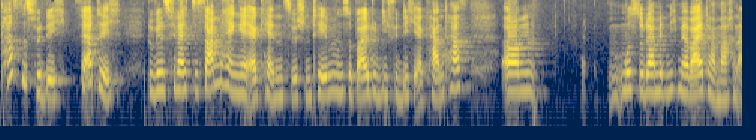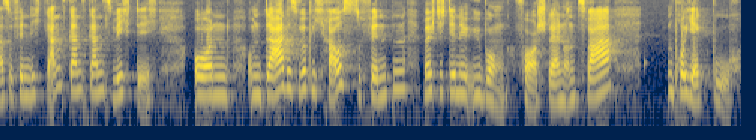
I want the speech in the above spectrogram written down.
passt es für dich. Fertig. Du willst vielleicht Zusammenhänge erkennen zwischen Themen und sobald du die für dich erkannt hast, ähm, musst du damit nicht mehr weitermachen. Also finde ich ganz, ganz, ganz wichtig. Und um da das wirklich rauszufinden, möchte ich dir eine Übung vorstellen. Und zwar ein Projektbuch.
